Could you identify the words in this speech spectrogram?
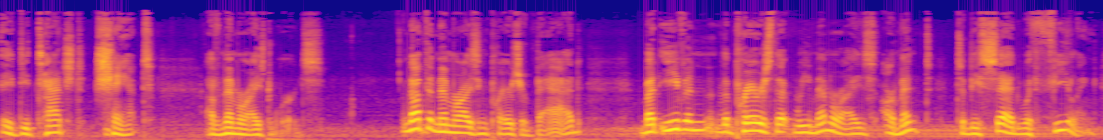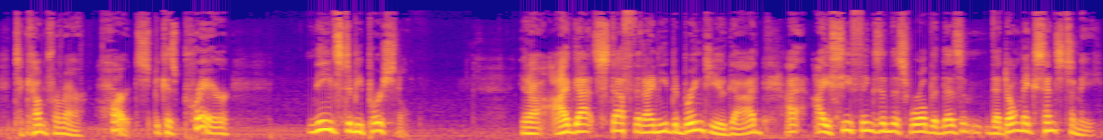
a detached chant of memorized words. Not that memorizing prayers are bad, but even the prayers that we memorize are meant to be said with feeling, to come from our hearts, because prayer needs to be personal. You know, I've got stuff that I need to bring to you, God. I, I see things in this world that doesn't that don't make sense to me.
